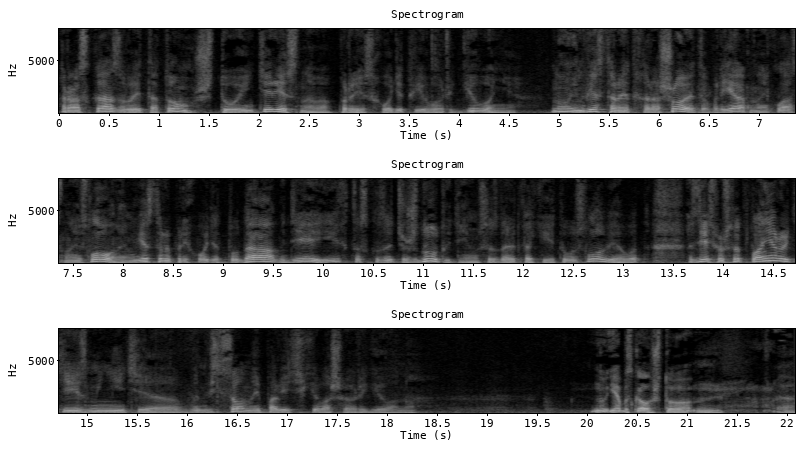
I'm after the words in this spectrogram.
рассказывает о том, что интересного происходит в его регионе. Ну, инвесторы – это хорошо, это приятное, классное слово, но инвесторы приходят туда, где их, так сказать, ждут, где им создают какие-то условия. Вот здесь вы что-то планируете изменить э, в инвестиционной политике вашего региона? Ну, я бы сказал, что э,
